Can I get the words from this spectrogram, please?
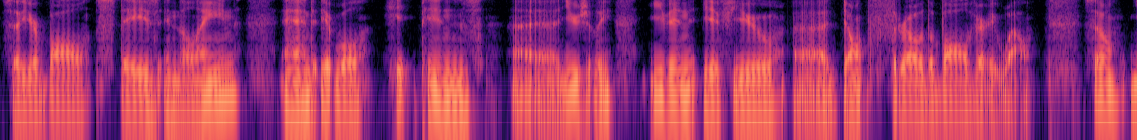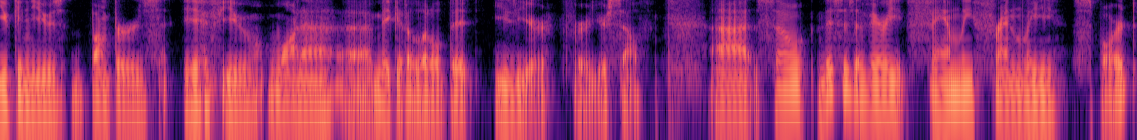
So your ball stays in the lane and it will hit pins, uh, usually, even if you uh, don't throw the ball very well. So you can use bumpers if you want to uh, make it a little bit easier for yourself. Uh, so this is a very family friendly sport.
